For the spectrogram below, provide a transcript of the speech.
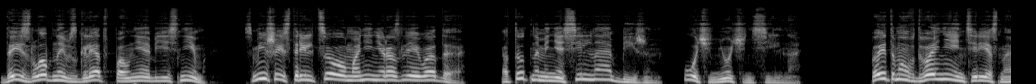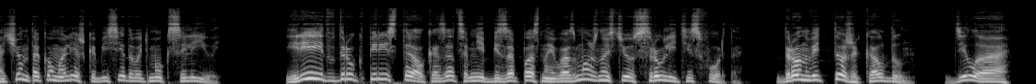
Да и злобный взгляд вполне объясним. С Мишей Стрельцовым они не разлей вода, а тот на меня сильно обижен. Очень-очень сильно. Поэтому вдвойне интересно, о чем таком Олежка беседовать мог с Ильей. И рейд вдруг перестал казаться мне безопасной возможностью срулить из форта. Дрон ведь тоже колдун. Дела.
